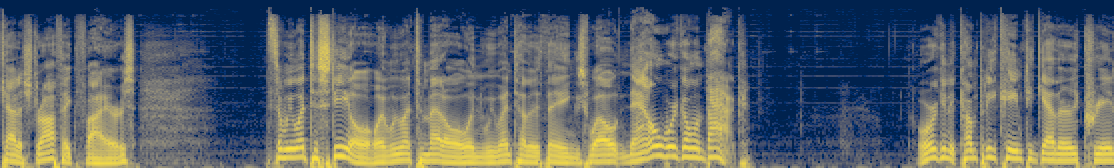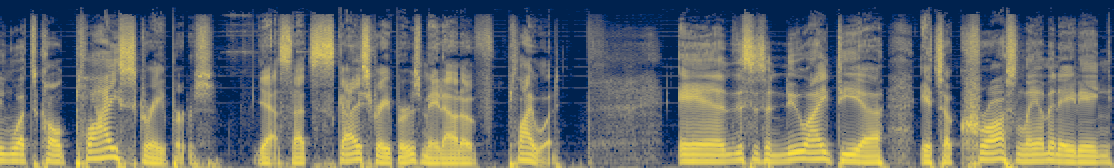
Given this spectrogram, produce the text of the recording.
catastrophic fires. So we went to steel, and we went to metal, and we went to other things. Well, now we're going back. Oregon company came together creating what's called ply scrapers. Yes, that's skyscrapers made out of plywood and this is a new idea. It's a cross laminating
